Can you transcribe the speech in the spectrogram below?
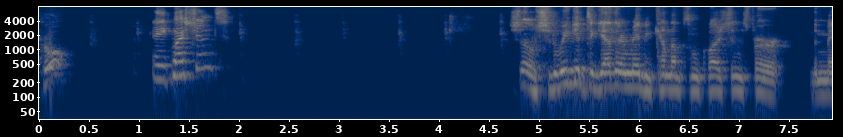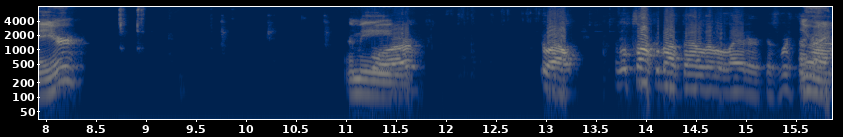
Cool. Any questions? So should we get together and maybe come up some questions for the mayor? I mean, or, well, we'll talk about that a little later because we're thinking, right.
